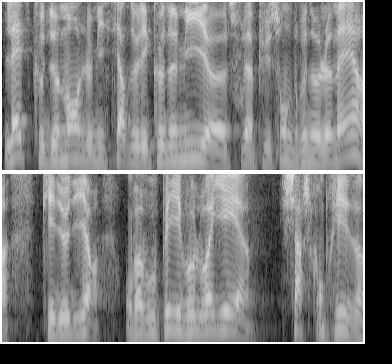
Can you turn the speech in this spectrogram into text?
l'aide que demande le ministère de l'économie sous l'impulsion de Bruno Le Maire, qui est de dire on va vous payer vos loyers, charges comprises,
